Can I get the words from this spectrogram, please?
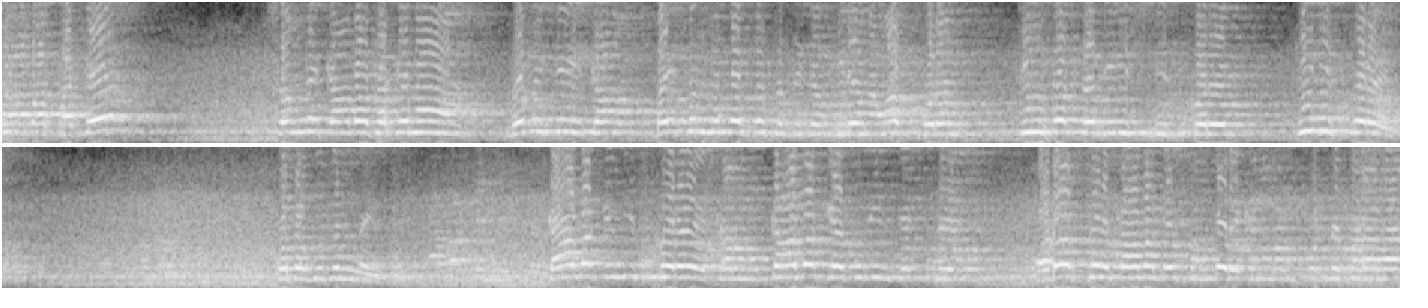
কাবা থাকে সামনে কাঁদা থাকে না, নবীজি বাইতুল মুকদ্দাসের দিকে ফিরে নামাজ পড়েন কিন্তু একটা জিনিস মিস করে। কি মিস করে? কথা বুঝেন নাই? কাবাকে মিস করে, কারণ কাবাকে এতদিন দেখছে, হঠাৎ করে কাবাকে সামনে রেখে নামাজ পড়তে পারে না।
